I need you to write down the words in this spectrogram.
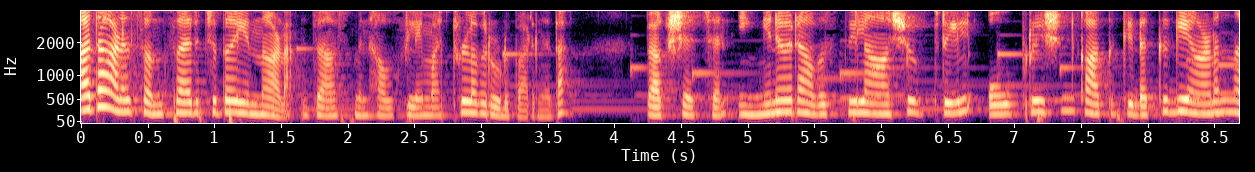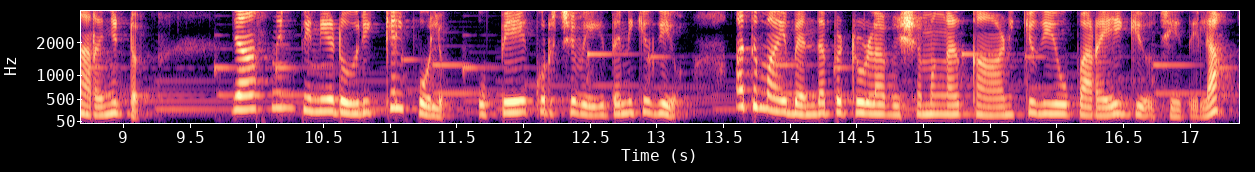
അതാണ് സംസാരിച്ചത് എന്നാണ് ജാസ്മിൻ ഹൗസിലെ മറ്റുള്ളവരോട് പറഞ്ഞത്. പക്ഷേ അച്ഛൻ ഇങ്ങനെ ഒരു അവസ്ഥയിൽ ആശുപത്രിയിൽ ഓപ്പറേഷൻ കാത്ത് കിടക്കുകയാണെന്ന് അറിഞ്ഞിട്ടും ജാസ്മിൻ പിന്നീട് ഒരിക്കൽ പോലും ഉപ്പയെക്കുറിച്ച് വേദനിക്കുകയോ അതുമായി ബന്ധപ്പെട്ടുള്ള വിഷമങ്ങൾ കാണിക്കുകയോ പറയുകയോ ചെയ്തില്ല.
